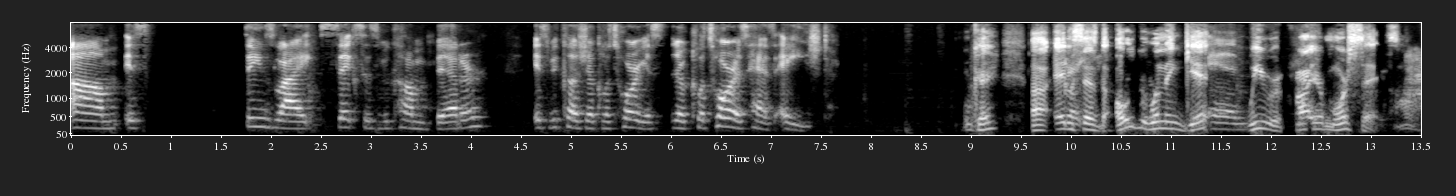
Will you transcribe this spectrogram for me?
um, it's things like sex has become better. It's because your clitoris, your clitoris has aged. Okay. Uh, Eddie says the older women get, And we require more sex. ah,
